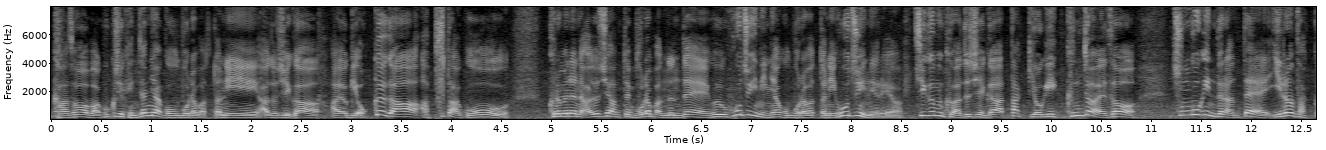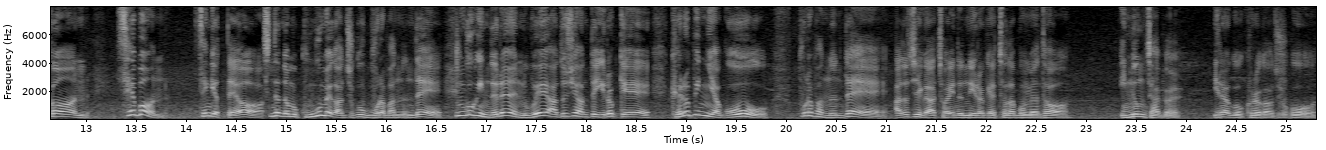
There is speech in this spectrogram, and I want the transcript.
가서 막 혹시 괜찮냐고 물어봤더니 아저씨가 아 여기 어깨가 아프다고 그러면은 아저씨한테 물어봤는데 그 호주인이냐고 물어봤더니 호주인이래요. 지금은 그 아저씨가 딱 여기 근처에서 중국인들한테 이런 사건 세번 생겼대요. 진짜 너무 궁금해가지고 물어봤는데 중국인들은 왜 아저씨한테 이렇게 괴롭히냐고 물어봤는데 아저씨가 저희는 이렇게 쳐다보면서 인종차별이라고 그래가지고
